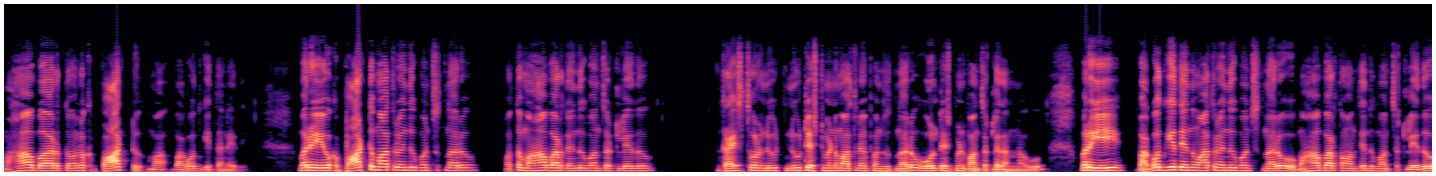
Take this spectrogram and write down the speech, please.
మహాభారతంలో ఒక పార్ట్ మా భగవద్గీత అనేది. మరి ఒక పార్ట్ మాత్రం ఎందుకు పంచుతున్నారు? మొత్తం మహాభారతం ఎందుకు పంచట్లేదు? క్రైస్తవులు న్యూ న్యూ టెస్ట్‌మెంట్ మాత్రమే పంచుతున్నారు. ఓల్డ్ టెస్ట్‌మెంట్ పంచట్లేదు అన్నావు. మరి భగవద్గీత ఎందుకు మాత్రం ఎందుకు పంచుతున్నారు? మహాభారతం అంత ఎందుకు పంచట్లేదు?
